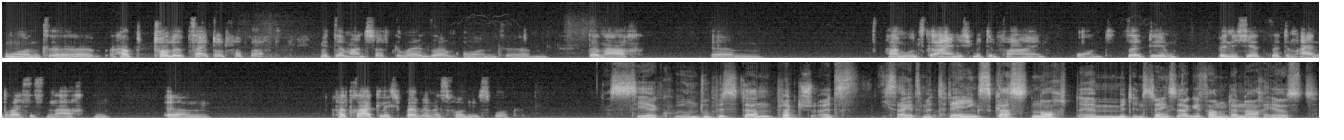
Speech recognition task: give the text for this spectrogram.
und äh, habe tolle Zeit dort verbracht mit der Mannschaft gemeinsam und ähm, danach ähm, haben wir uns geeinigt mit dem Verein und seitdem bin ich jetzt seit dem 31.08 ähm, vertraglich beim MSV Duisburg. Sehr cool. Und du bist dann praktisch als, ich sage jetzt mal, Trainingsgast noch ähm, mit ins Trainingslager gefahren und danach erst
